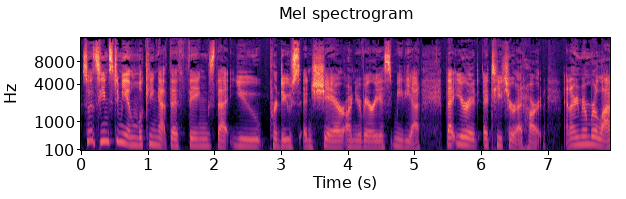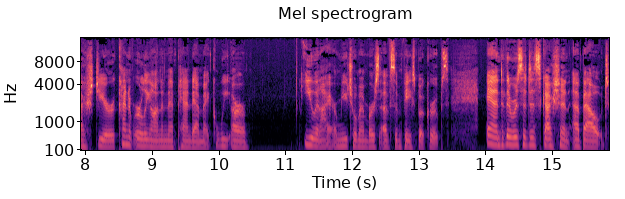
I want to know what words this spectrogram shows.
So it seems to me, in looking at the things that you produce and share on your various media, that you're a, a, teacher at heart. And I remember last year, kind of early on in the pandemic, we are you and I are mutual members of some Facebook groups. And there was a discussion about,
